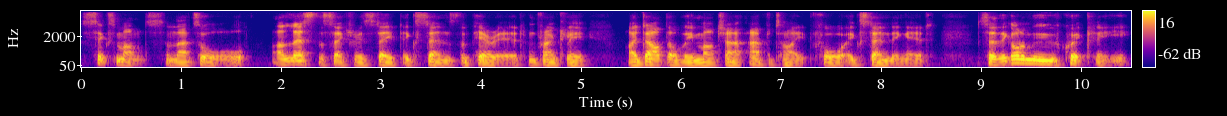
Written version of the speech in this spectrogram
six months, and that's all, unless the Secretary of State extends the period. And frankly, I doubt there'll be much appetite for extending it. So they've got to move quickly,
